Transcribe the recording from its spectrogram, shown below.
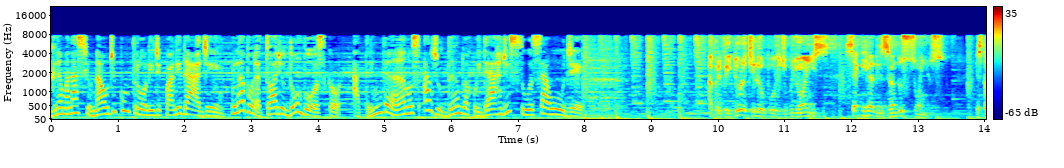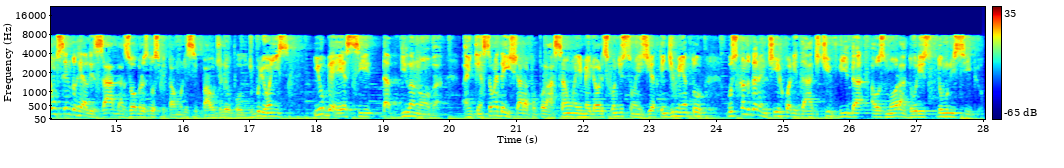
Nacional de Controle de Qualidade. Laboratório Dom Bosco, há 30 anos ajudando a cuidar de sua saúde. A Prefeitura de Leopoldo de Bulhões segue realizando sonhos. Estão sendo realizadas as obras do Hospital Municipal de Leopoldo de Bulhões e o BS da Vila Nova. A intenção é deixar a população em melhores condições de atendimento, buscando garantir qualidade de vida aos moradores do município.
